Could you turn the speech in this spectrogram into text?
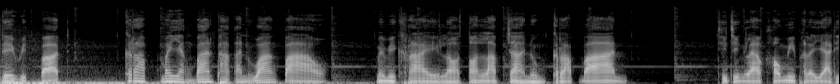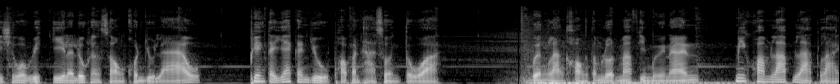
เดวิดบัตกลับมายังบ้านพักอันว่างเปล่า ไม่มีใครรอต้อนรับจ่าหนุ่มกลับบ้าน จริงๆ แล้วเขามีภรรยาที่ชื่อว่าวิกกี้และลูกทั้งสองคนอยู่แล้ว เพียงแต่แยกกันอยู่เพราะปัญหาส่วนตัว เบื้องหลังของตำรวจมากฝีมือนั้น มีความลับหลากหลาย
